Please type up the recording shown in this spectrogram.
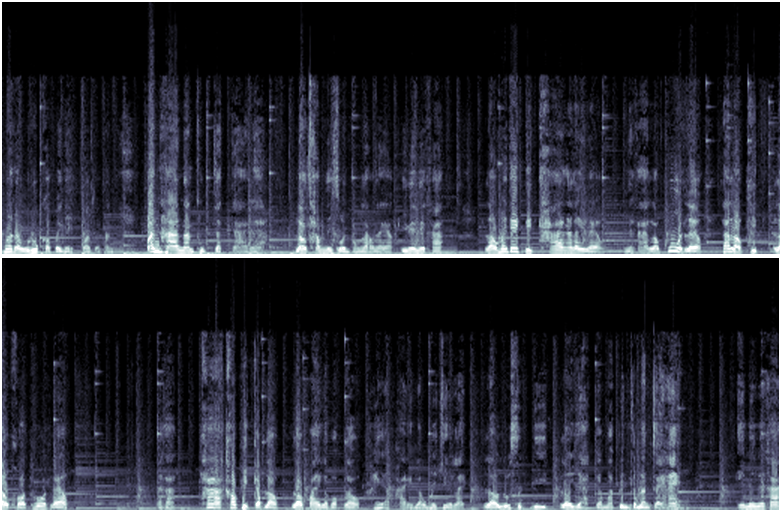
เมื่อเรารุกเข้าไปในความสัมพันธ์ปัญหานั้นถูกจัดการแล้ว เราทำในส่วนของเราแล้วเห็นไหมคะ เราไม่ได้ติดค้างอะไรแล้วนะคะ เราพูดแล้ว ถ้าเราผิดเราขอโทษแล้วนะคะถ้าเขาผิดกับเราเราไปเราบอกเราให้อภัยเราไม่คิดอะไร เรารู้สึกดี เราอยากจะมาเป็นกำลังใจให้เห็นไหมคะ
